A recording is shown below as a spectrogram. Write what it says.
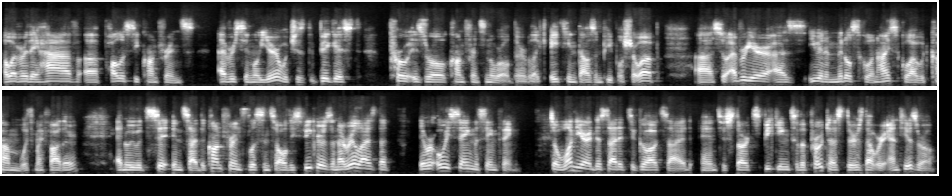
However, they have a policy conference every single year, which is the biggest pro-Israel conference in the world. There are like 18,000 people show up. Uh, so every year, as even in middle school and high school, I would come with my father, and we would sit inside the conference, listen to all these speakers, and I realized that they were always saying the same thing. So one year I decided to go outside and to start speaking to the protesters that were anti-Israel.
